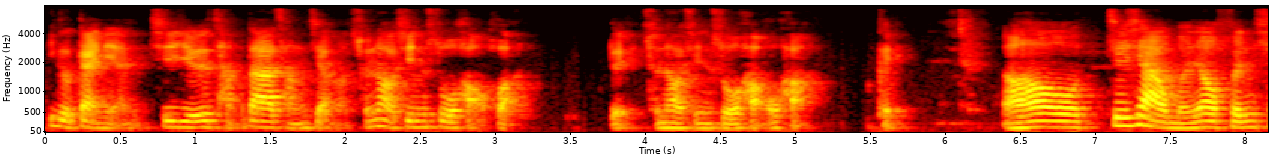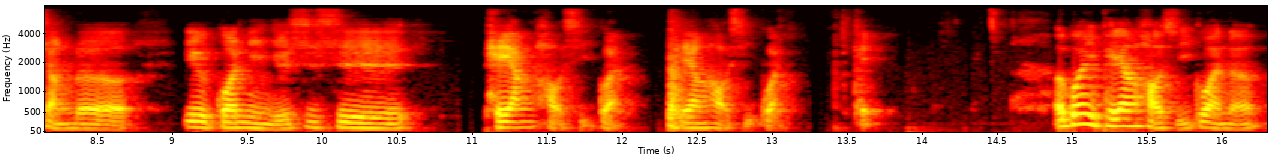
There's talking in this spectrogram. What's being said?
一个概念，其实也是常大家常讲啊，存好心说好话，对，存好心说好话，OK。然后接下来我们要分享的。一个观念也是是培养好习惯，培养好习惯。而关于培养好习惯呢，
